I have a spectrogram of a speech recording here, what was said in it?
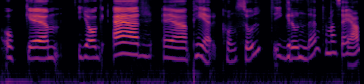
Och eh, jag är eh, PR-konsult i grunden kan man säga.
